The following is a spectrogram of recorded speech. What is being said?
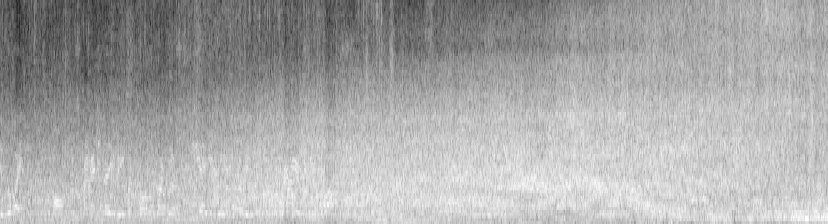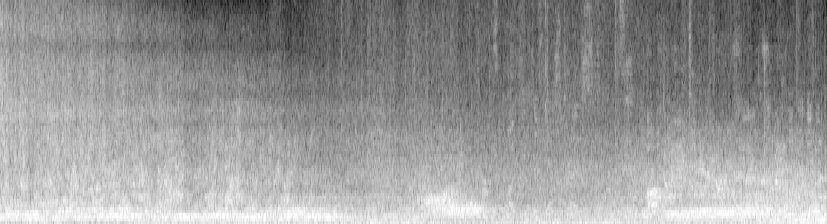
in the wake of Spanish Navy McDonnell Douglas EA-36 Harrier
